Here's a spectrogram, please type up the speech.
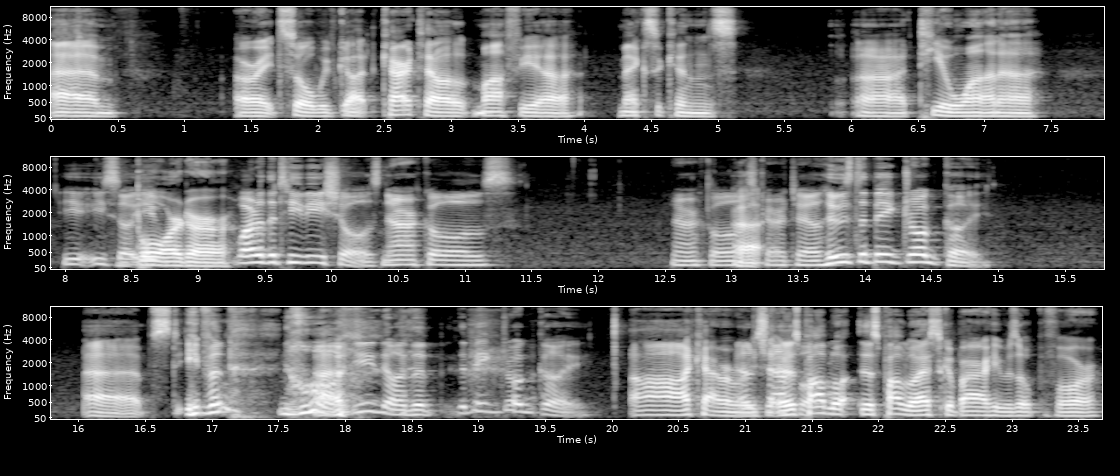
Um, all right. So we've got cartel, mafia, Mexicans, uh, Tijuana, You, you, so you, border. What are the TV shows? Narcos, Narcos, Uh, Cartel. Who's the big drug guy? Uh, Stephen. No, uh, you know the the big drug guy. Oh, I can't remember. There's. Pablo. There's Pablo Escobar. He was up before.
